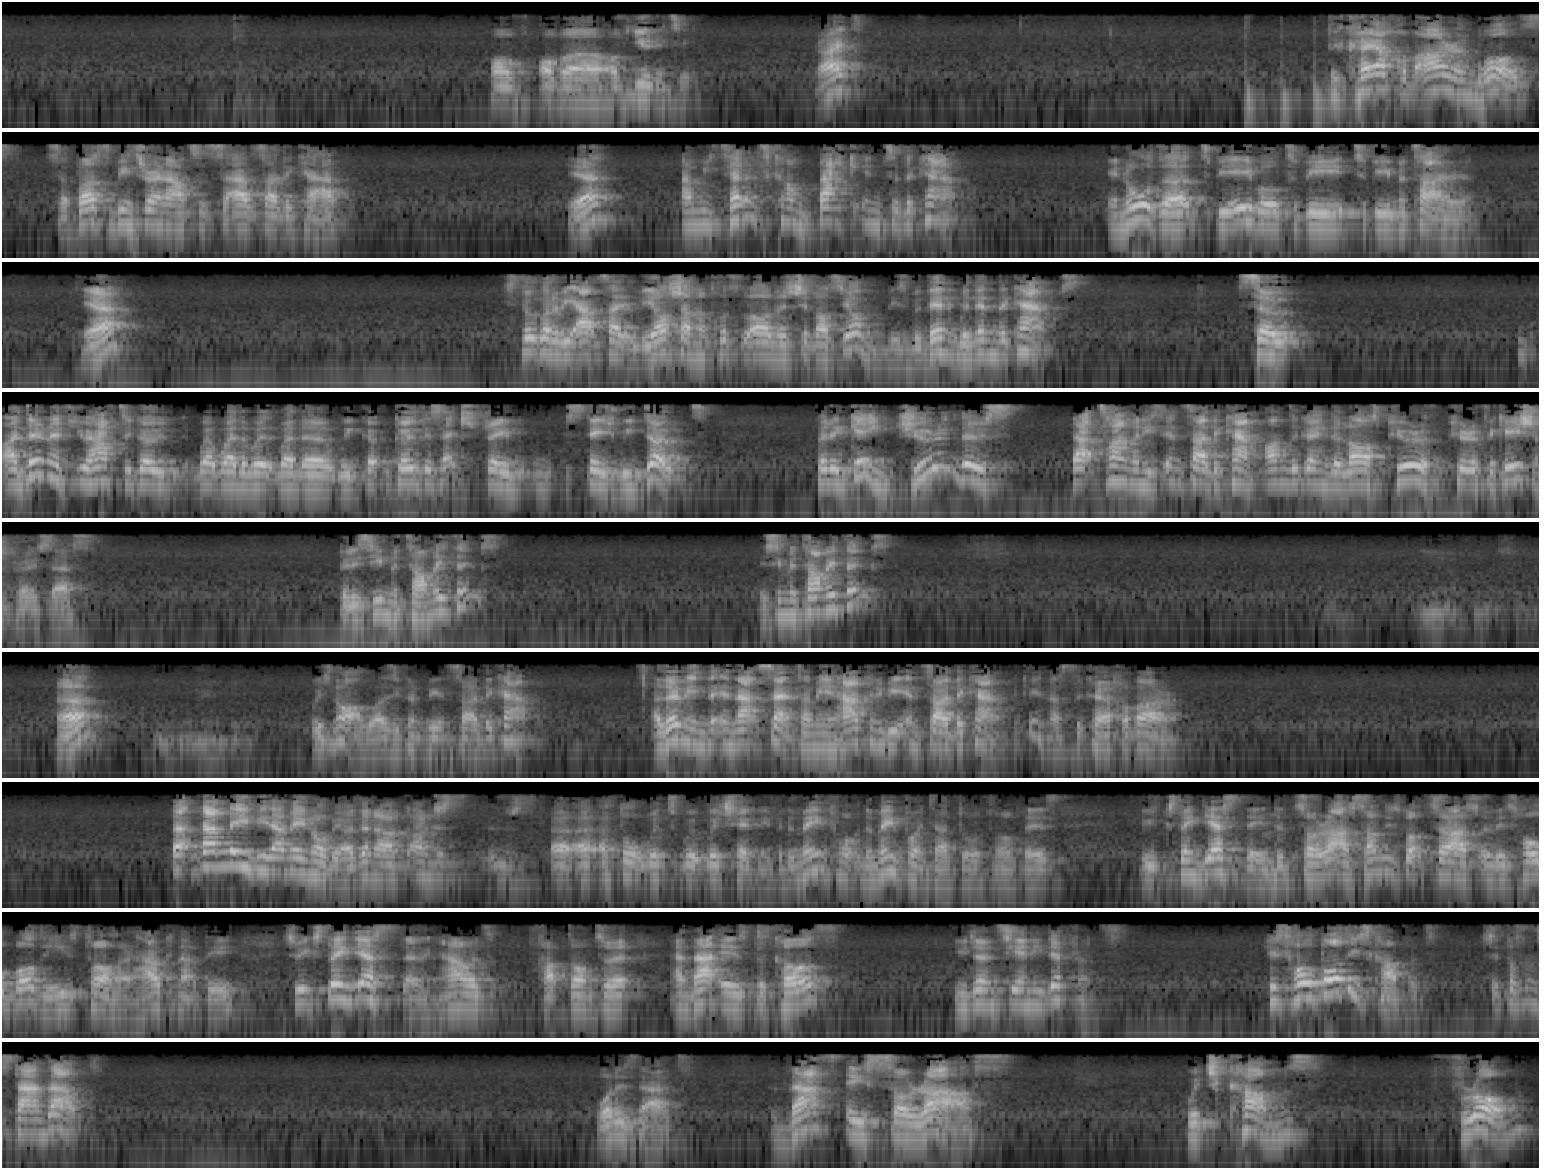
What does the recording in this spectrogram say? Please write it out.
of of uh, of unity, right? The kayach of Aaron was supposed to be thrown out outside the camp, yeah, and we tell him to come back into the camp in order to be able to be to be Matirin. Yeah? He's still got to be outside the Yosham and Yom. He's within within the camps. So I don't know if you have to go whether whether we go, go this extra stage. We don't. But again, during those that time when he's inside the camp undergoing the last purif- purification process. But is he Matami things? Is he Matami things? Yeah, I think so. Huh? Maybe. Well, he's not, otherwise he couldn't be inside the camp. I don't mean in that sense. I mean, how can he be inside the camp? Again, that's the Koyach of Aaron. That, that may be, that may not be. I don't know. I'm, I'm just, just a, a thought which, which hit me. But the main point, the main point I thought of is we explained yesterday that tzaras. Somebody's got tzaras of his whole body. He's tahar. How can that be? So we explained yesterday how it's cupped onto it, and that is because you don't see any difference. His whole body's covered, so it doesn't stand out. What is that? That's a soras which comes from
